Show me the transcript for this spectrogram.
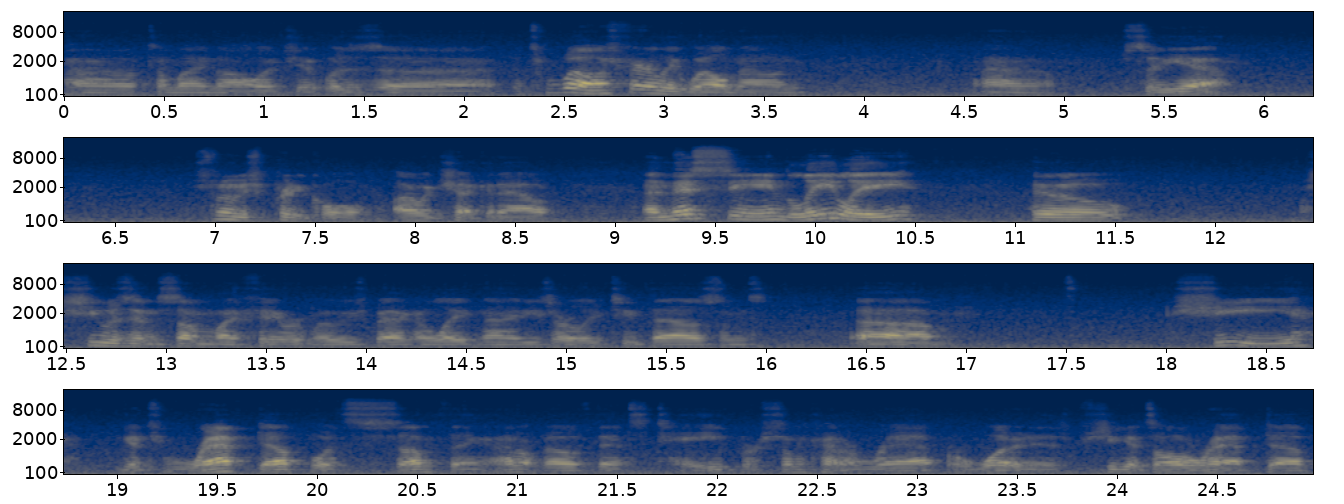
uh, to my knowledge. It was uh, it's well, it's fairly well known. Uh, so yeah, this movie's pretty cool. I would check it out. And this scene, Leelee, who she was in some of my favorite movies back in the late '90s, early 2000s. Um, she gets wrapped up with something. I don't know if that's tape or some kind of wrap or what it is. She gets all wrapped up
